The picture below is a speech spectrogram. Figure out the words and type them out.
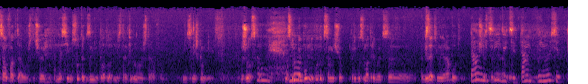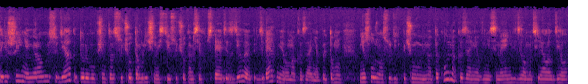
сам факт того, что человек на 7 суток за неуплату административного штрафа, не слишком ли? Жестко. Насколько ну, я помню, кодексом еще предусматривается обязательные работы. Там ведь видите, работы. там выносит решение мировой судья, который, в общем-то, с учетом личности и с учетом всех обстоятельств дела определяет меру наказания. Поэтому мне сложно судить, почему именно такое наказание вынесено. Я не видела материалов дела.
